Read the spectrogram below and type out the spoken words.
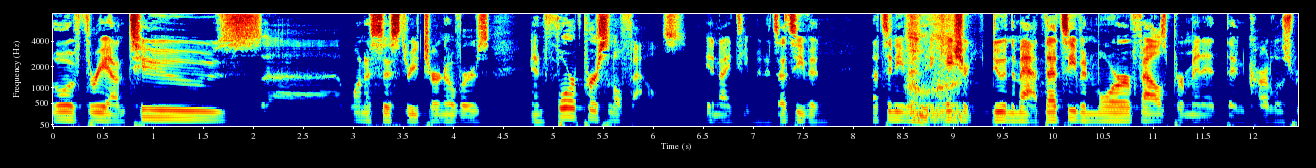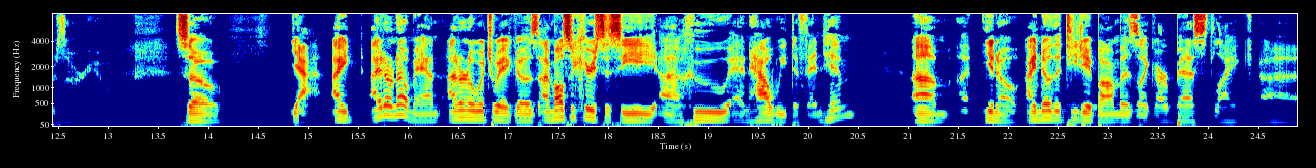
0 of 3 on twos, uh, one assist, three turnovers, and four personal fouls in 19 minutes. That's even that's an even in case you're doing the math. That's even more fouls per minute than Carlos Rosario. So, yeah, I I don't know, man. I don't know which way it goes. I'm also curious to see uh, who and how we defend him. Um, you know, I know that TJ Bamba is like our best like uh,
